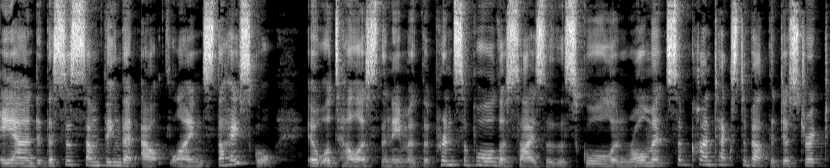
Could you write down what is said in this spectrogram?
And this is something that outlines the high school. It will tell us the name of the principal, the size of the school, enrollment, some context about the district.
